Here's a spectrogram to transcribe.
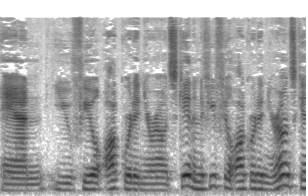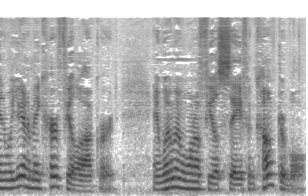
and you feel awkward in your own skin. And if you feel awkward in your own skin, well, you're going to make her feel awkward. And women want to feel safe and comfortable.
